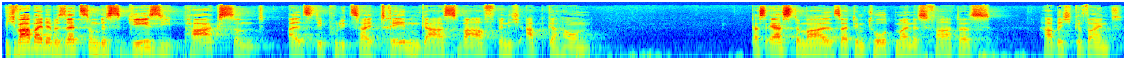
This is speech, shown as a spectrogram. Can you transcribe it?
Ich war bei der Besetzung des Gezi-Parks und als die Polizei Tränengas warf, bin ich abgehauen. Das erste Mal seit dem Tod meines Vaters habe ich geweint.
